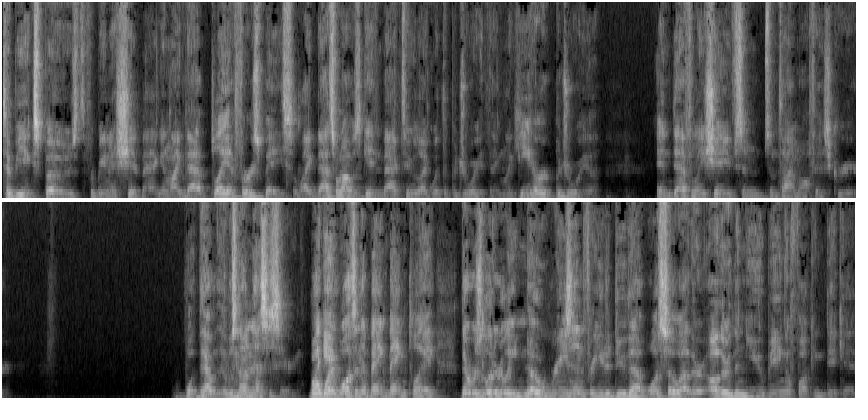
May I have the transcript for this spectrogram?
to be exposed for being a shitbag. And like that play at first base, like that's what I was getting back to, like with the Pedroia thing. Like he hurt Pedroia and definitely shaved some some time off his career. What that it was unnecessary. But like what- it wasn't a bang bang play. There was literally no reason for you to do that whatsoever, other than you being a fucking dickhead.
